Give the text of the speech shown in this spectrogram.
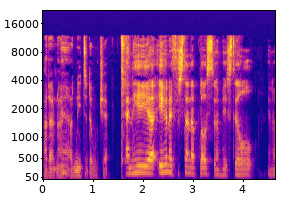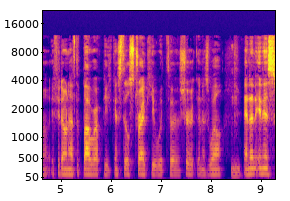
I don't know. Yeah. I'd need to double check. And he, uh, even if you stand up close to him, he still, you know, if you don't have the power up, he can still strike you with uh, Shuriken as well. Mhm. And then in his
